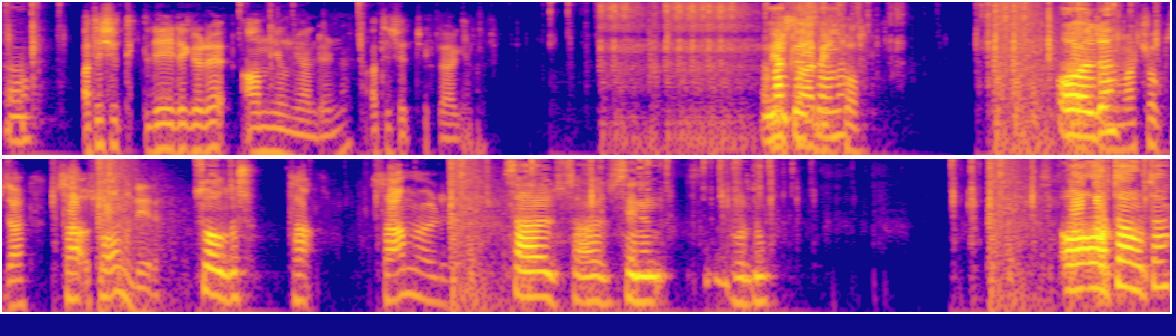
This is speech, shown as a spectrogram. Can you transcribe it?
Tamam. Ateş ettikleriyle göre anlayalım yerlerini. Ateş edecekler gene. Bir Irmak sağ bir gösterme. sol. O öldü. Var çok güzel. Sağ, sol mu diğeri? Soldur. Sağ, sağ mı öldü? Sağ öldü sağ öldü. Senin vurdum. O orta orta.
